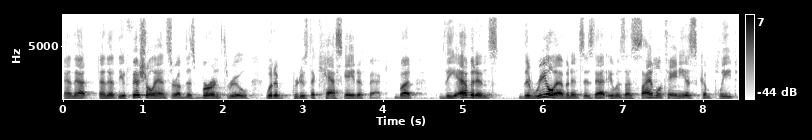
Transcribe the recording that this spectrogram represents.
and that, and that the official answer of this burn through would have produced a cascade effect. But the evidence the real evidence is that it was a simultaneous, complete,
